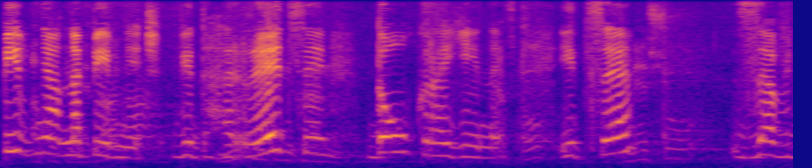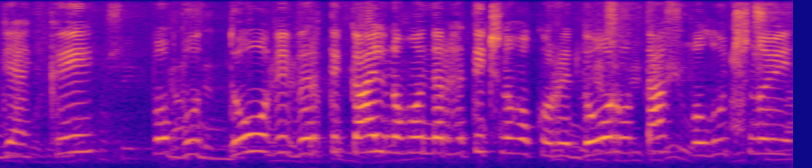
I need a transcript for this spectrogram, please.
півдня на північ від Греції до України, і це завдяки побудові вертикального енергетичного коридору та сполучної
